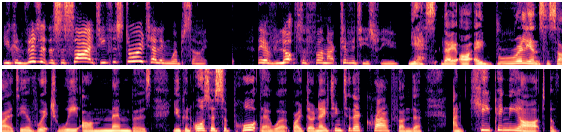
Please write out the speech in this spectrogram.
you can visit the Society for Storytelling website. They have lots of fun activities for you. Yes, they are a brilliant society of which we are members. You can also support their work by donating to their crowdfunder and keeping the art of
